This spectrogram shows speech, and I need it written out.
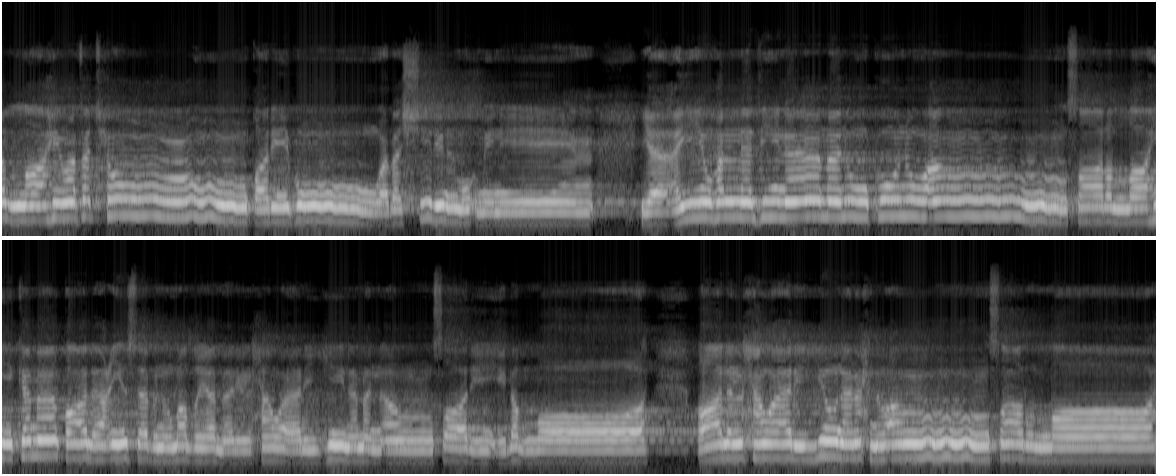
الله وفتح قريب وبشر المؤمنين. يا أيها الذين آمنوا كونوا أنصار الله كما قال عيسى ابن مريم للحواريين من أنصاري إلى الله. قال الحواريون نحن أنصار الله.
